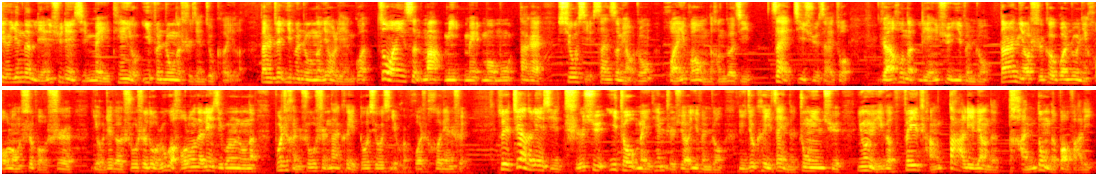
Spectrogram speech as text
几个音的连续练习，每天有一分钟的时间就可以了。但是这一分钟呢，要连贯。做完一次妈咪咪么么，大概休息三四秒钟，缓一缓我们的横膈肌，再继续再做。然后呢，连续一分钟。当然你要时刻关注你喉咙是否是有这个舒适度。如果喉咙在练习过程中呢不是很舒适，那可以多休息一会儿，或是喝点水。所以这样的练习持续一周，每天只需要一分钟，你就可以在你的中音区拥有一个非常大力量的弹动的爆发力。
